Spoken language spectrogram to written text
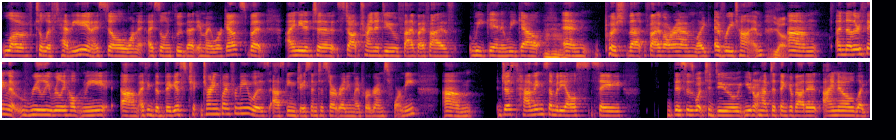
love to lift heavy, and I still want to. I still include that in my workouts, but I needed to stop trying to do five by five week in and week out mm-hmm. and push that five RM like every time. Yeah. Um, another thing that really really helped me um, i think the biggest turning point for me was asking jason to start writing my programs for me. Um, just having somebody else say this is what to do. You don't have to think about it. I know like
